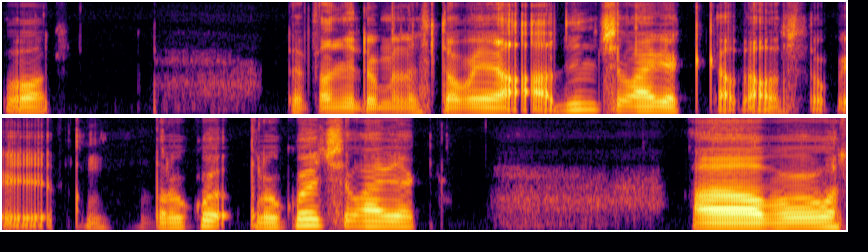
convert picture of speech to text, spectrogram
Вот. То есть они думали, что вы один человек, оказалось, что вы там, другой, другой человек. А вот.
